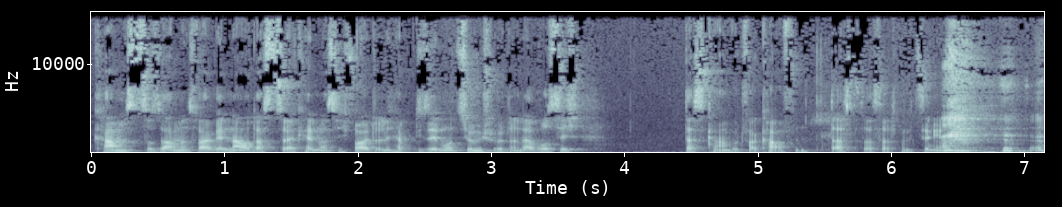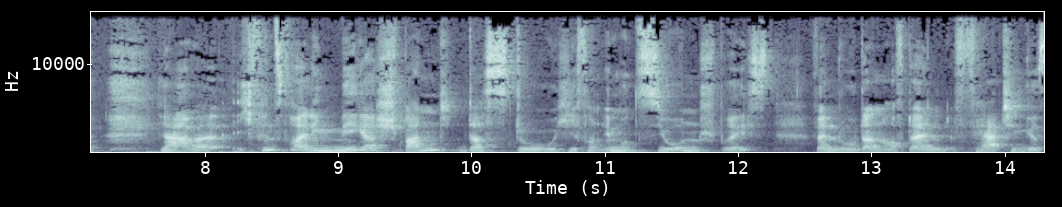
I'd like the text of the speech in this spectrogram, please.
kam es zusammen, es war genau das zu erkennen, was ich wollte. Und ich habe diese Emotion gespürt und da wusste ich, das kann man gut verkaufen. Das, das hat funktioniert. ja, aber ich finde es vor allen Dingen mega spannend, dass du hier von Emotionen sprichst, wenn du dann auf dein fertiges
